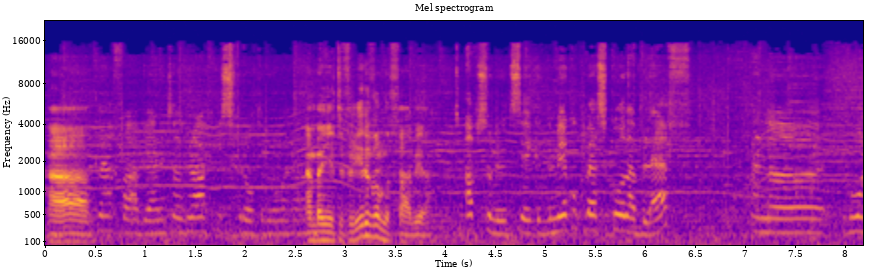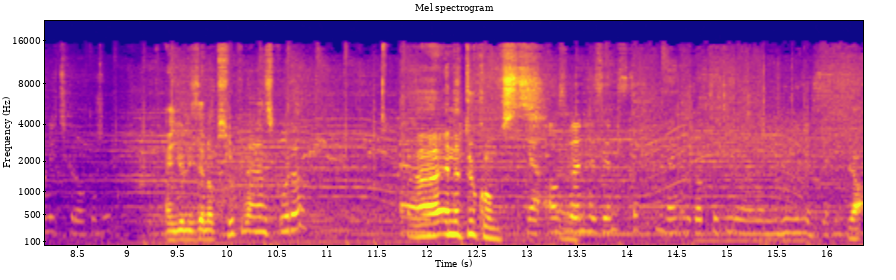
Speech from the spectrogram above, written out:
Ah. Een klein Fabia en ik zou graag iets groter willen gaan. En ben je tevreden van de Fabia? Absoluut, zeker. De ik ook bij Skoda blijf. En uh, gewoon iets groter zoek. En jullie zijn op zoek naar een Skoda? Uh, in de toekomst. Ja, als we een gezin stichten, denk ik dat dit hier een goede gezin is. Ja.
